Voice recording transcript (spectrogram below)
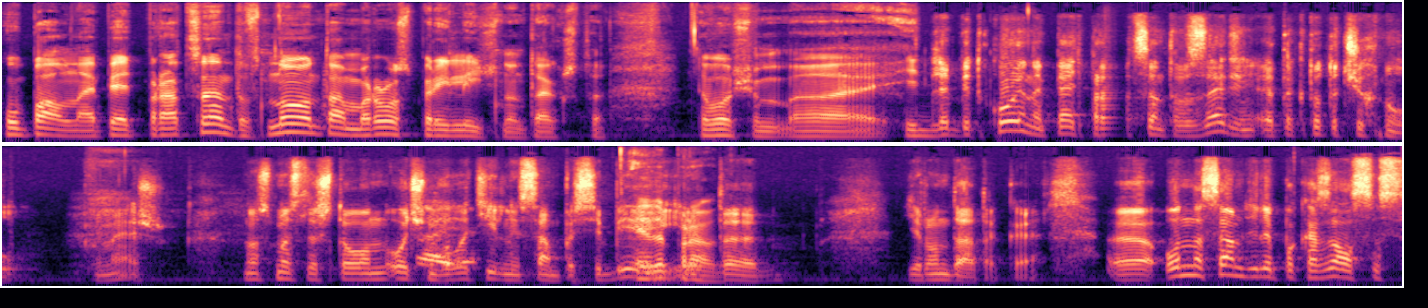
упал на 5%, но он там рос прилично, так что, в общем... Э, и... Для биткоина 5% за день – это кто-то чихнул, понимаешь? Ну, в смысле, что он очень волатильный сам по себе. Это правда. Это ерунда такая. Э, он на самом деле показался с,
